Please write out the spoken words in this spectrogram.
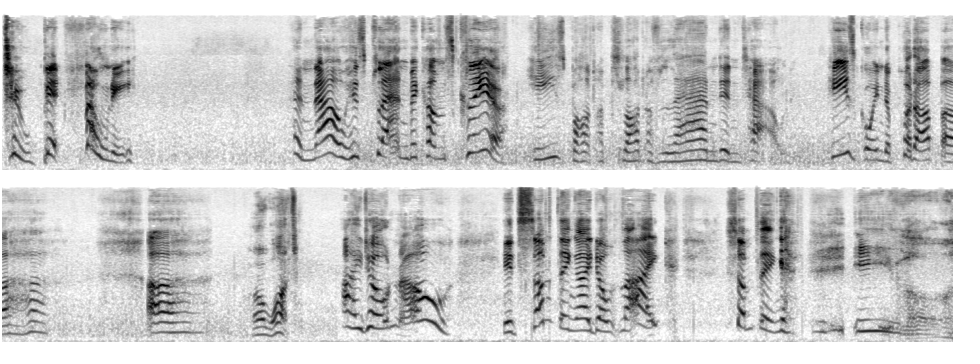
two bit phony! And now his plan becomes clear. He's bought a plot of land in town. He's going to put up a. a. A what? I don't know. It's something I don't like. Something evil.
